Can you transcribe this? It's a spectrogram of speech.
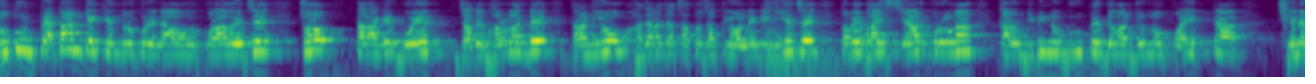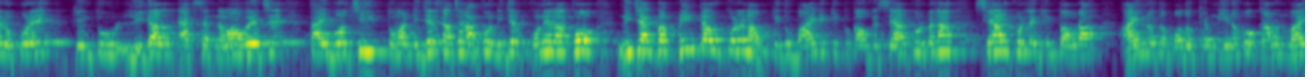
নতুন প্যাটার্নকে কেন্দ্র করে নেওয়া করা হয়েছে। চলো, তার আগে বইয়ের যাদের ভালো লাগবে, তারা নিয়েও হাজার হাজার ছাত্রছাত্রী অলরেডি নিয়েছে। তবে ভাই শেয়ার করো না, কারণ বিভিন্ন গ্রুপে দেওয়ার জন্য কয়েকটা ছেলের ওপরে কিন্তু লিগাল অ্যাকশন নেওয়া হয়েছে। তাই বলছি, তোমার নিজের কাছে রাখো, নিজের ফোনে রাখো, নিজে একবার প্রিন্ট আউট করে নাও। কিন্তু বাইরে কিন্তু কাউকে শেয়ার করবে না। শেয়ার করলে কিন্তু আমরা আইনত পদক্ষেপ নিয়ে নেব। কারণ ভাই,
